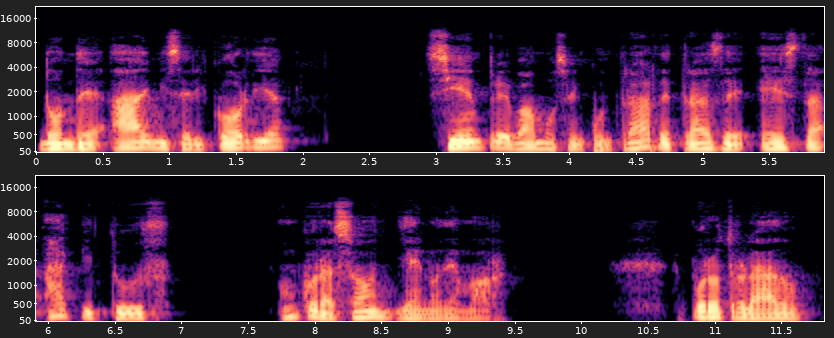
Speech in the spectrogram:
Donde hay misericordia, siempre vamos a encontrar detrás de esta actitud un corazón lleno de amor. Por otro lado,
